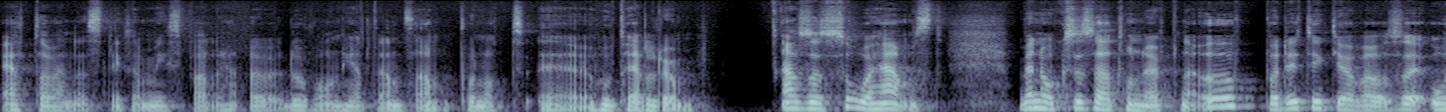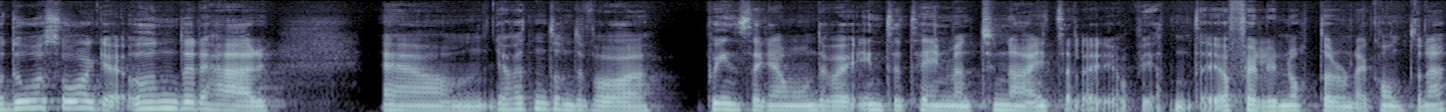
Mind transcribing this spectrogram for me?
Ett av hennes liksom, missfall. Eh, då var hon helt ensam på något eh, hotellrum. Alltså så hemskt. Men också så att hon öppnade upp och det tyckte jag var... Och då såg jag under det här... Ehm, jag vet inte om det var på Instagram om det var Entertainment Tonight eller jag vet inte, jag följer något av de där kontona.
